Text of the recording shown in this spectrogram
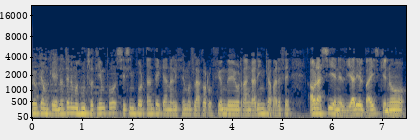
Creo que aunque no tenemos mucho tiempo, sí es importante que analicemos la corrupción de Urdangarín que aparece ahora sí en el diario El País, que no,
